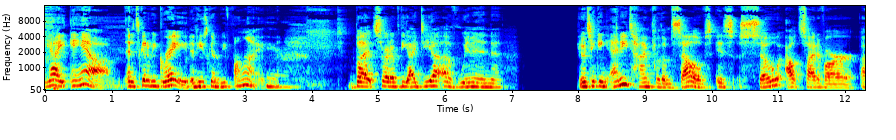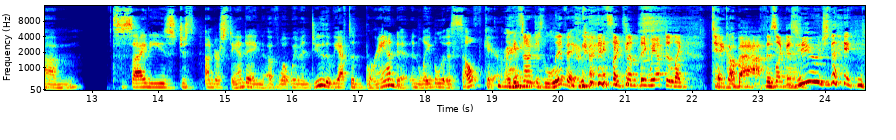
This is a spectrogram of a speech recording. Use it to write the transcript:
yeah, I am. And it's going to be great. And he's going to be fine. Yeah. But sort of the idea of women you know taking any time for themselves is so outside of our um society's just understanding of what women do that we have to brand it and label it as self-care. Right. like it's not just living. Right. it's like something we have to like take a bath. It's like this huge thing.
